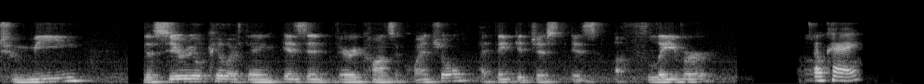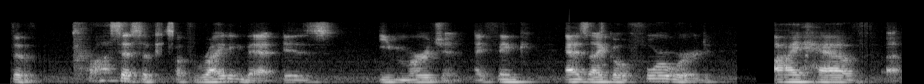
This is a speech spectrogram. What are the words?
to me, the serial killer thing isn't very consequential. I think it just is a flavor. Um, Okay. the process of, of writing that is emergent. I think as I go forward, I have a,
